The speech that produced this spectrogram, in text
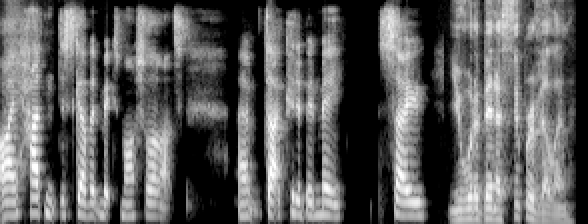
I hadn't discovered mixed martial arts. Um, that could have been me. So you would have been a supervillain.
